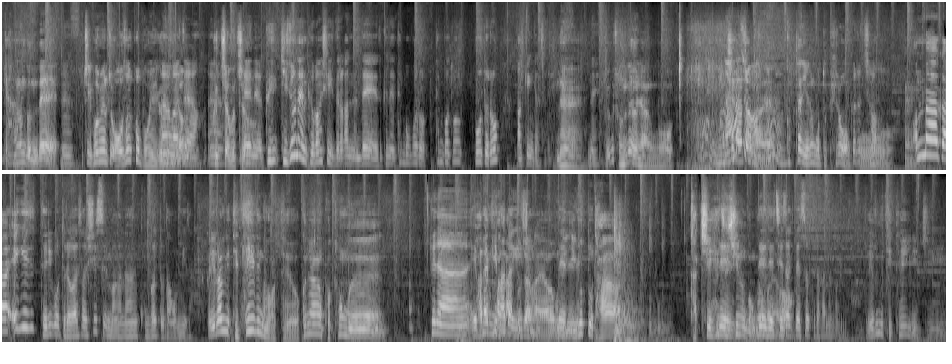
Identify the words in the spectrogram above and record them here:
이렇게 하는 건데 음. 솔직히 보면 좀 어설퍼 보이거든요. 아, 맞아요. 예. 그쵸, 그쵸. 네네. 그, 기존에는 그 방식이 들어갔는데 그냥 템포보로, 템포보드로 바뀐 거죠. 네. 네. 이거 좋네, 그냥 뭐. 무난하죠. 확실하잖아요. 응. 커튼 이런 것도 필요 없고. 그렇죠. 네. 엄마가 아기 데리고 들어가서 씻을 만한 공간도 나옵니다. 그러니까 이런 게 디테일인 것 같아요. 그냥 보통은 그냥 FRP 바닥만 바닥이죠. 놔두잖아요. 근데 네네네. 이것도 다 같이 해주시는 네. 건가 네네, 봐요. 제작돼서 들어가는 겁니다. 이런 게 디테일이지.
